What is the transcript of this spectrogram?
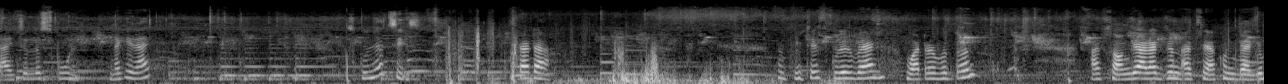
রায় চলল স্কুল। নাকি রায়? স্কুল যাচ্ছিস? টাটা। পিঠে স্কুলের ব্যাগ ওয়াটার বোতল আর সঙ্গে আর একজন আছে, এখন ব্যাগে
